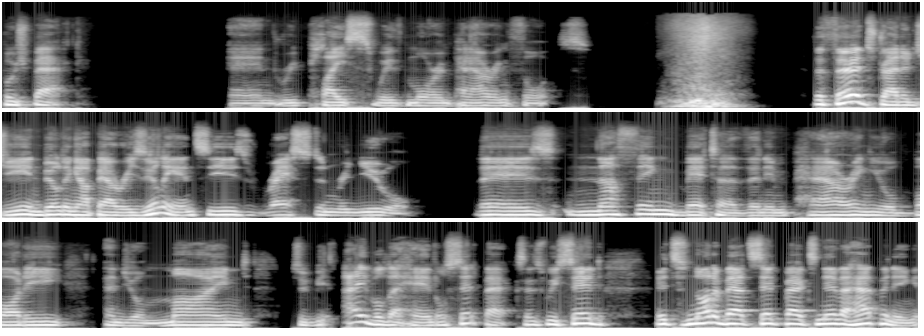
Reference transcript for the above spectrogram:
push back and replace with more empowering thoughts? The third strategy in building up our resilience is rest and renewal. There's nothing better than empowering your body and your mind to be able to handle setbacks. As we said, it's not about setbacks never happening,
